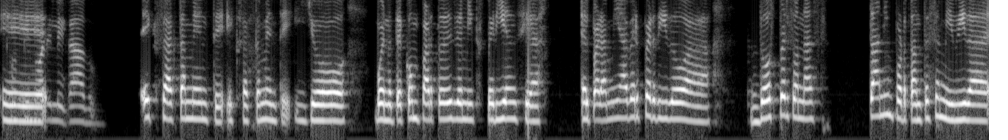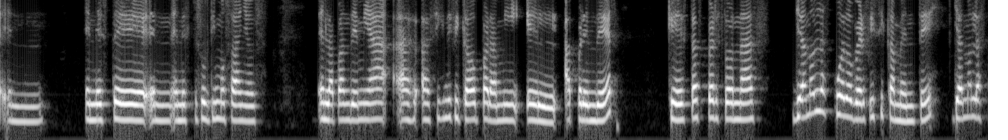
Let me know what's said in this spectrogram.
Continuar eh, el legado. Exactamente, exactamente. Y yo, bueno, te comparto desde mi experiencia, el para mí haber perdido a dos personas tan importantes en mi vida en, en, este, en, estos últimos años. En la pandemia ha, significado para mí el aprender que estas personas ya no las puedo ver físicamente, ya no las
